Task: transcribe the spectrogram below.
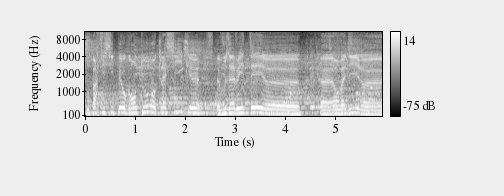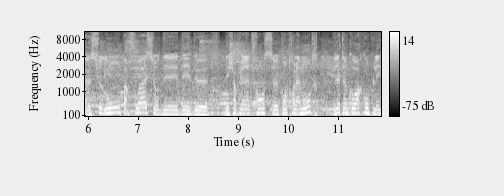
Vous participez au Grand Tour, au classique. euh, vous avez été, euh, euh, on va dire, euh, second parfois sur des, des, de- des championnats de France contre la montre. Vous êtes un coureur complet.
